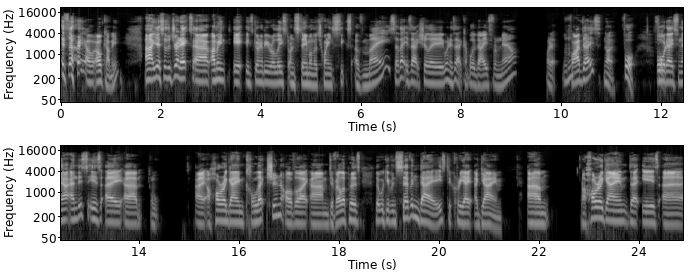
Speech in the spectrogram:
did. Sorry, I'll, I'll come in. Uh, yeah, so the Dread X, uh, I mean, it is going to be released on Steam on the 26th of May. So that is actually, when is that? A couple of days from now? What, Mhm. five days? No, four. Four Four. days from now. And this is a, um, a, a horror game collection of like um, developers that were given seven days to create a game. Um, a horror game that is uh,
